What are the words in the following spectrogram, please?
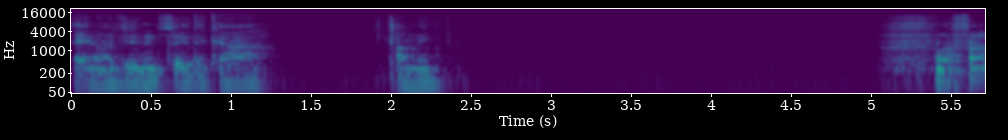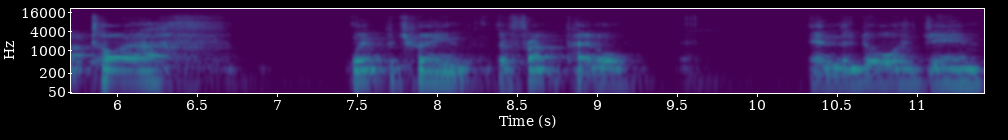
and I didn't see the car coming. My front tyre went between the front panel and the door jamb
